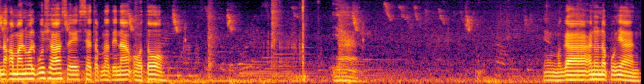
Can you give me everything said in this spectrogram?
naka-manual po siya. So i-set up natin ng auto. Yan. Yan, mag ano na po. Yan.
